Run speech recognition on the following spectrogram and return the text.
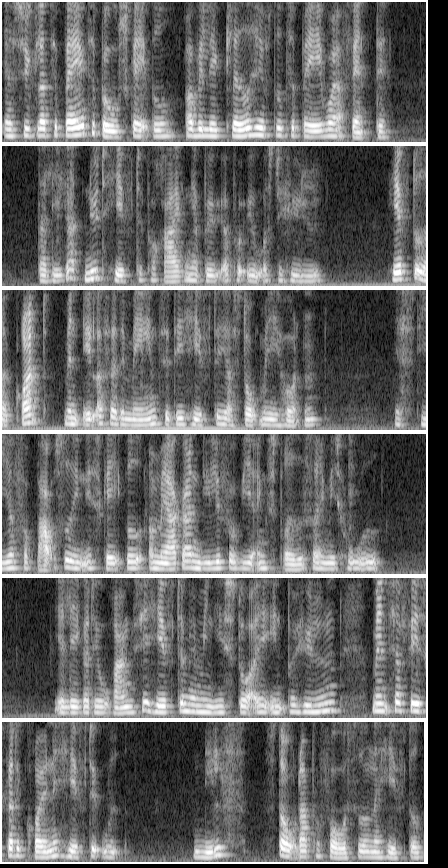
Jeg cykler tilbage til bogskabet og vil lægge kladehæftet tilbage, hvor jeg fandt det. Der ligger et nyt hæfte på rækken af bøger på øverste hylde. Hæftet er grønt, men ellers er det magen til det hæfte, jeg står med i hånden. Jeg stiger forbavset ind i skabet og mærker en lille forvirring sprede sig i mit hoved. Jeg lægger det orange hæfte med min historie ind på hylden, mens jeg fisker det grønne hæfte ud. Nils står der på forsiden af hæftet.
